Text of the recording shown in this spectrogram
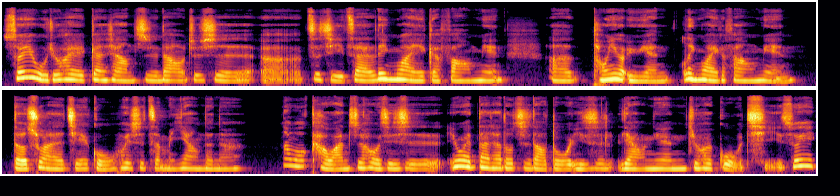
所以我就会更想知道，就是呃自己在另外一个方面，呃同一个语言另外一个方面得出来的结果会是怎么样的呢？那我考完之后，其实因为大家都知道多益是两年就会过期，所以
